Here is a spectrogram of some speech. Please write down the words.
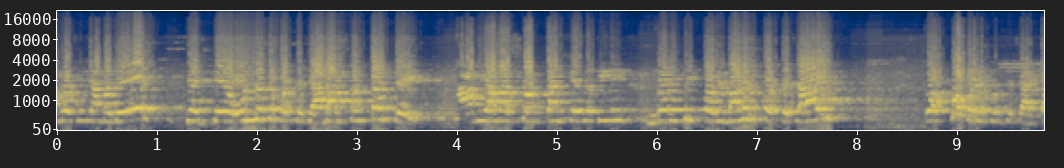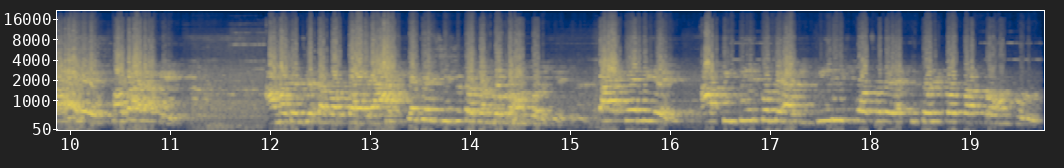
আমরা যদি আমাদের দেশকে উন্নত করতে চাই, আমার সন্তানকে, আমি আমার সন্তানকে যদি নৈতিকভাবে মানুষ করতে চাই দক্ষ করে করতে চাই, তাহলে সবার আগে আমাদের যেটা করতে হবে, আজকে যে শিশুটা জন্মগ্রহণ করেছে, তাকে নিয়ে আপনি দীর্ঘমেয়াদী তিরিশ বছরের একটি পরিকল্পনা গ্রহণ করুন।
